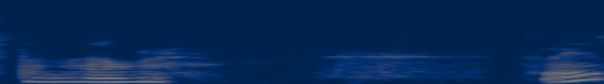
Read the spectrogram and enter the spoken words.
spun that on our And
